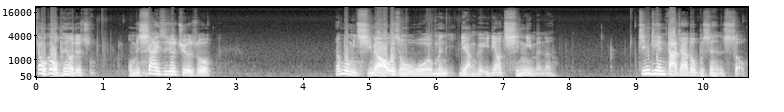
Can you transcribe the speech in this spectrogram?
那我跟我朋友就，我们下意识就觉得说，那莫名其妙啊，为什么我们两个一定要请你们呢？今天大家都不是很熟，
